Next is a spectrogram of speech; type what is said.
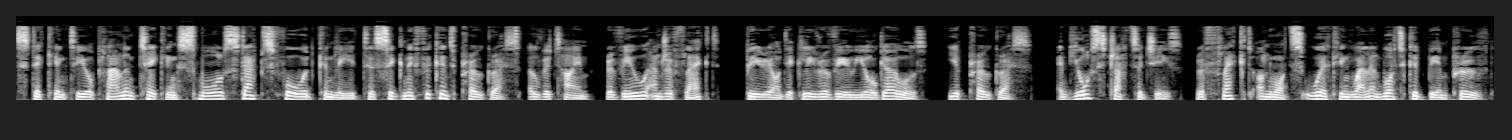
sticking to your plan and taking small steps forward can lead to significant progress over time. Review and reflect. Periodically review your goals, your progress, and your strategies. Reflect on what's working well and what could be improved.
